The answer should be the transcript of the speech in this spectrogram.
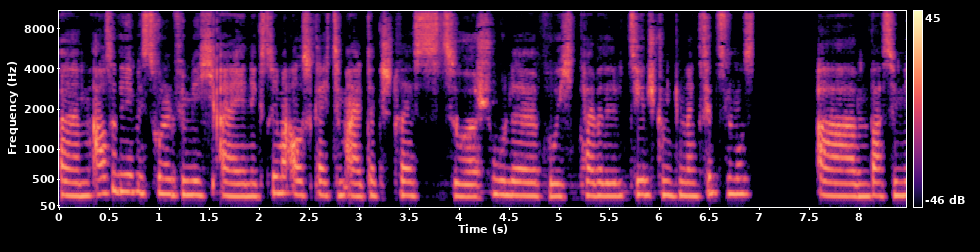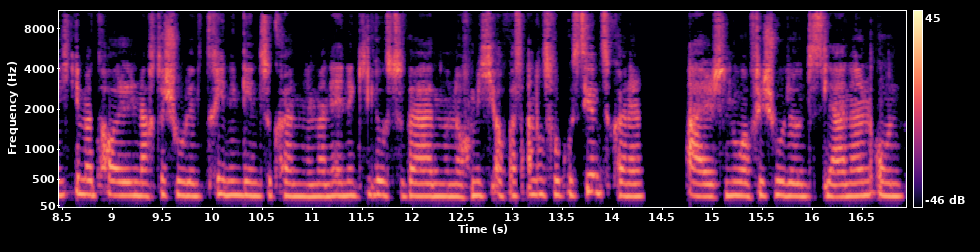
Ähm, außerdem ist Turnen für mich ein extremer Ausgleich zum Alltagsstress, zur Schule, wo ich teilweise zehn Stunden lang sitzen muss. Ähm, war es für mich immer toll, nach der Schule ins Training gehen zu können, meine Energie loszuwerden und auch mich auf was anderes fokussieren zu können, als nur auf die Schule und das Lernen. Und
